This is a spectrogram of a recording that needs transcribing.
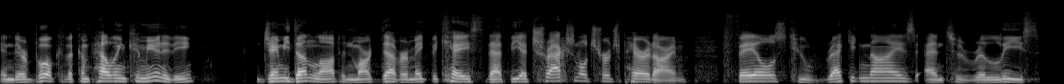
In their book, The Compelling Community, Jamie Dunlop and Mark Dever make the case that the attractional church paradigm fails to recognize and to release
